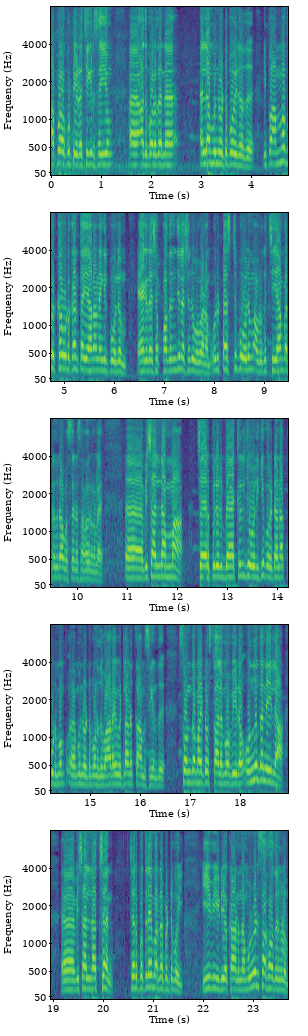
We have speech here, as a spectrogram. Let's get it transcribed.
അപ്പോൾ കുട്ടിയുടെ ചികിത്സയും അതുപോലെ തന്നെ എല്ലാം മുന്നോട്ട് പോയിരുന്നത്. ഇപ്പൊ അമ്മ വൃക്ക കൊടുക്കാൻ തയ്യാറാണെങ്കിൽ പോലും ഏകദേശം പതിനഞ്ച് ലക്ഷം രൂപ വേണം. ഒരു ടെസ്റ്റ് പോലും അവർക്ക് ചെയ്യാൻ പറ്റാത്തൊരു അവസ്ഥയാണ് സഹോദരങ്ങളെ വിശാലിന്റെ അമ്മ ചേർപ്പിൽ ഒരു ബേക്കറിൽ ജോലിക്ക് പോയിട്ടാണ് ആ കുടുംബം മുന്നോട്ട് പോകുന്നത് വാടക വീട്ടിലാണ് താമസിക്കുന്നത്. സ്വന്തമായിട്ടോ സ്ഥലമോ വീടോ ഒന്നും തന്നെ ഇല്ല. വിശാലിന്റെ അച്ഛൻ ചെറുപ്പത്തിലേ മരണപ്പെട്ടു പോയി. ഈ വീഡിയോ കാണുന്ന മുഴുവൻ സഹോദരങ്ങളും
